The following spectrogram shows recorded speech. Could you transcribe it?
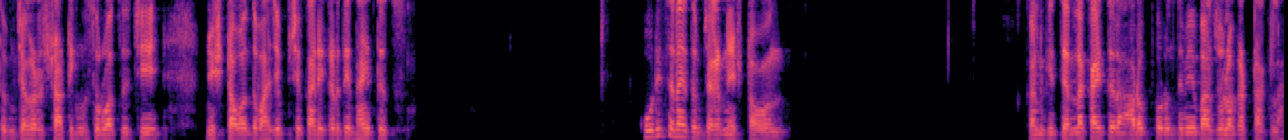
तुमच्याकडे स्टार्टिंग सुरुवातीचे निष्ठावंत भाजपचे कार्यकर्ते नाहीतच. कोणीच नाही तुमच्याकडे निष्ठावंत. कारण की त्यांना काहीतरी आरोप करून तुम्ही बाजूला कट टाकला.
